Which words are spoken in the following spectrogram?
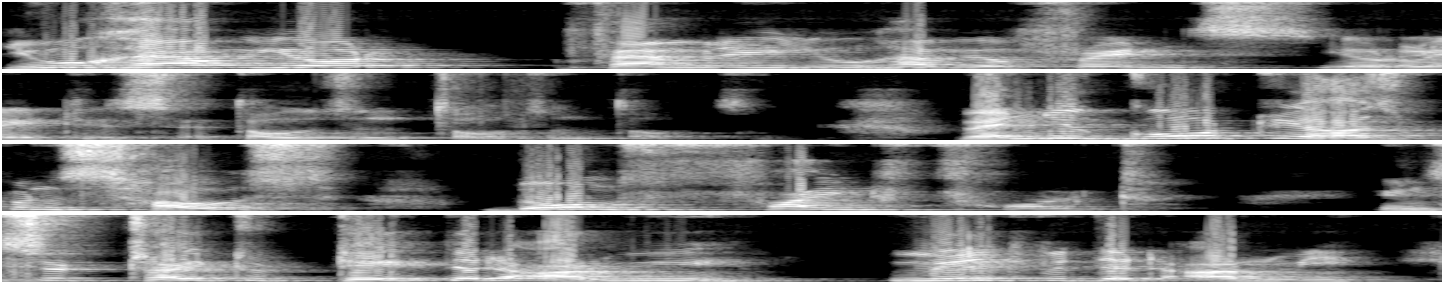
You have your family, you have your friends, your relatives, a thousand, thousand, thousand. When you go to your husband's house, don't find fault. Instead, try to take that army, melt with that army,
